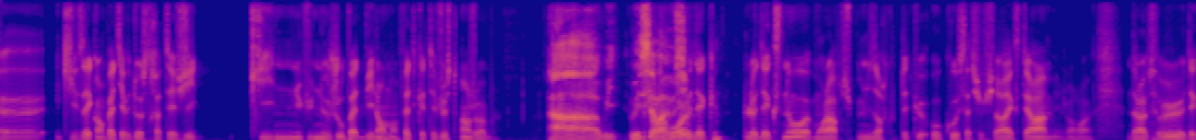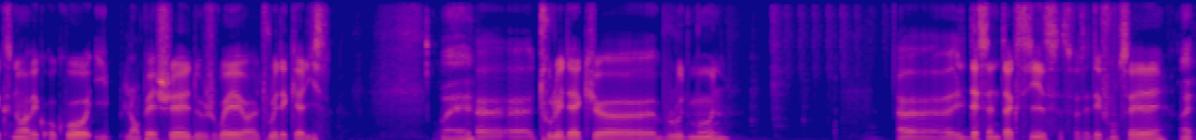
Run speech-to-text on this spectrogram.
euh, qui faisait qu'en fait, il y avait d'autres stratégies qui ne, qui ne jouent pas de bilan, en fait, qui étaient juste injouables. Ah oui, oui, c'est vrai. en gros, le deck, le deck Snow, bon là, tu peux me dire que peut-être que Oko ça suffirait, etc. Mais genre, euh, dans l'absolu, le deck Snow avec Oko, il, il empêchait de jouer euh, tous les decks Calice, Ouais. euh, tous les decks euh, Blood Moon, euh, les Descent Taxis, ça se faisait défoncer. Ouais.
